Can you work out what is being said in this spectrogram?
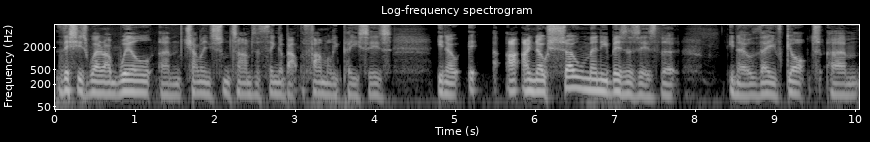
this is where I will um, challenge sometimes the thing about the family pieces. You know, it, I, I know so many businesses that you know they've got um,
